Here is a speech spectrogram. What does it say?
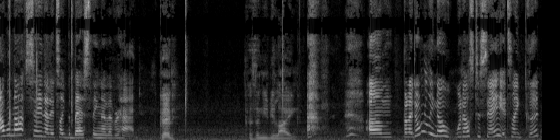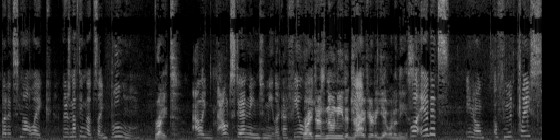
I would not say that it's like the best thing I've ever had. Good. Because then you'd be lying. Um, but I don't really know what else to say. It's like good, but it's not like there's nothing that's like boom, Right. uh, like outstanding to me. Like I feel Right, like there's no need to drive here to get one of these. well, and it's you know a food place,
